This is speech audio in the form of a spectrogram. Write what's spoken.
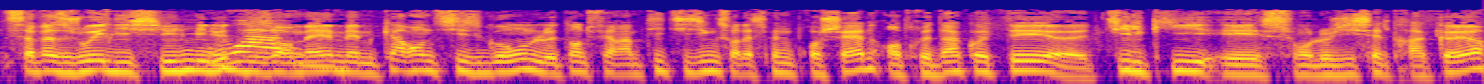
ça va se jouer d'ici une minute désormais, même 46 secondes, le temps de faire un petit teasing sur la semaine prochaine, entre d'un côté euh, Tilki et son logiciel tracker,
